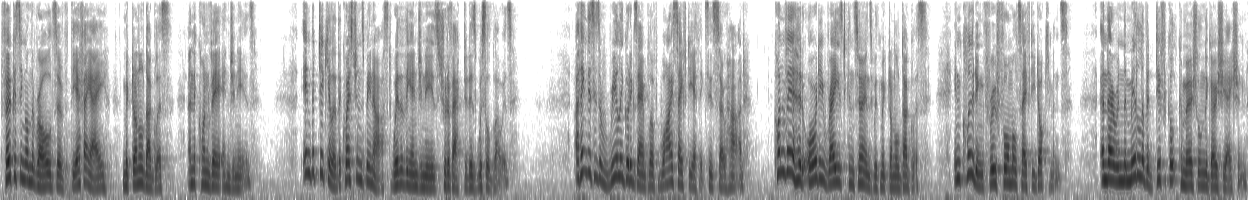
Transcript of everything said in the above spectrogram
focusing on the roles of the FAA, McDonnell Douglas, and the Convair engineers. In particular, the question's been asked whether the engineers should have acted as whistleblowers. I think this is a really good example of why safety ethics is so hard. Convair had already raised concerns with McDonnell Douglas, including through formal safety documents, and they were in the middle of a difficult commercial negotiation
